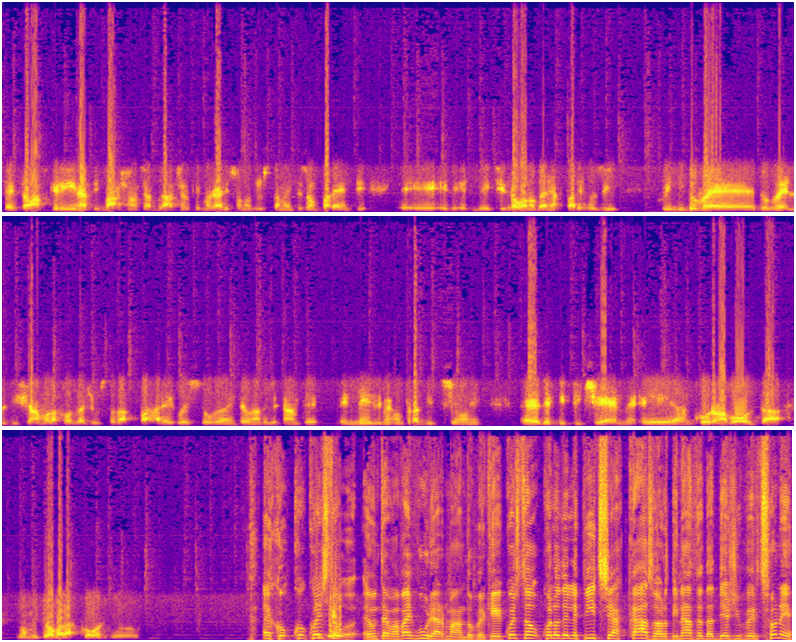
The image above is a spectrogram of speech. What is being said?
senza mascherina, si baciano, si abbracciano che magari sono giustamente sono parenti e, e, e si trovano bene a fare così. Quindi dov'è, dov'è diciamo, la cosa giusta da fare? Questo ovviamente è una delle tante ennesime contraddizioni eh, del DPCM e ancora una volta non mi trovo d'accordo. Ecco, qu- questo è un tema, vai pure Armando, perché questo, quello delle pizze a casa ordinate da 10 persone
